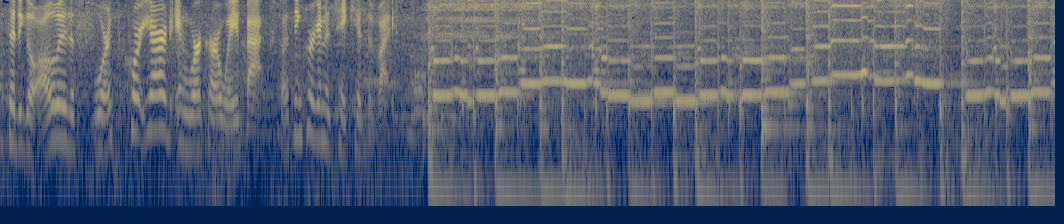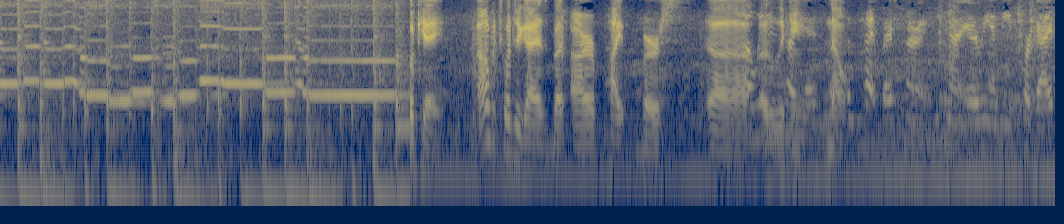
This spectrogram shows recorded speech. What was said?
said to go all the way to the fourth courtyard and work our way back. So I think we're going to take his advice. Okay, I don't know if I told you guys, but our pipe burst. Uh, Oh, we didn't tell you guys. no, The pipe burst in our, in our Airbnb. Poor guys.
